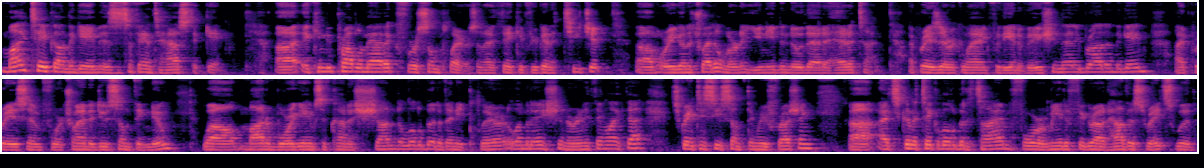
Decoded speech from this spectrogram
my take on the game is it's a fantastic game. Uh, it can be problematic for some players, and I think if you're going to teach it um, or you're going to try to learn it, you need to know that ahead of time. I praise Eric Lang for the innovation that he brought in the game. I praise him for trying to do something new. While modern board games have kind of shunned a little bit of any player elimination or anything like that, it's great to see something refreshing. Uh, it's going to take a little bit of time for me to figure out how this rates with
